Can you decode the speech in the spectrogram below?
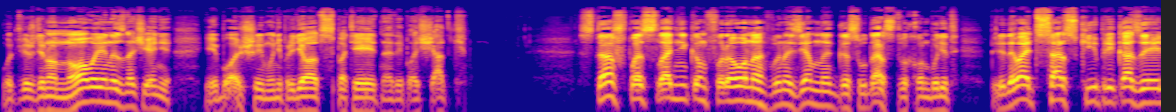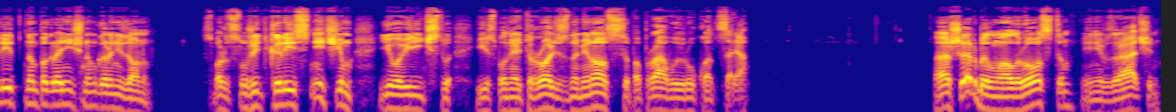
утверждено новое назначение, и больше ему не придется потеть на этой площадке. Став посланником фараона в иноземных государствах, он будет передавать царские приказы элитным пограничным гарнизонам сможет служить колесничим его величества и исполнять роль знаменосца по правую руку от царя. Ашер был мал ростом и невзрачен.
